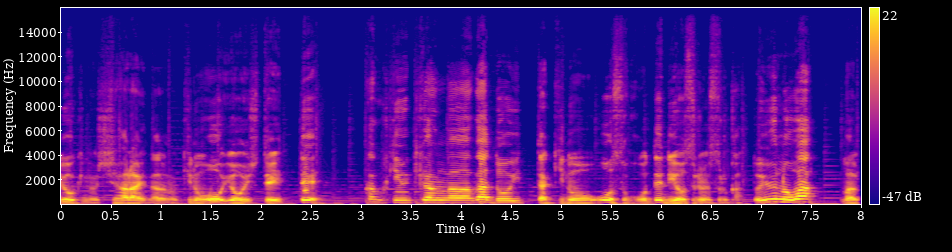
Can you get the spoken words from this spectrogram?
料金の支払いなどの機能を用意していって各金融機関側がどういった機能をそこで利用するようにするかというのは、まあ、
